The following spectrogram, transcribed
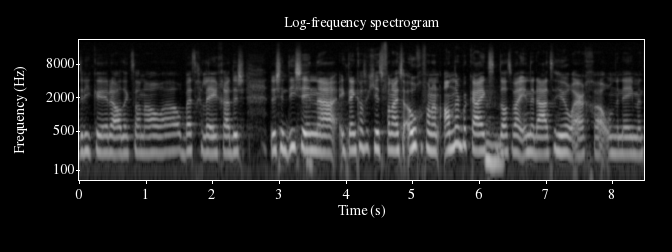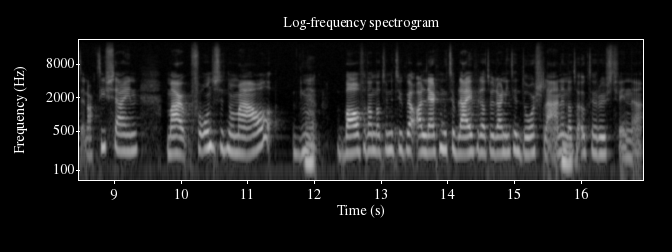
drie keer had ik dan al op bed gelegen. Dus, dus in die zin, ik denk als ik je het vanuit de ogen van een ander bekijkt... Mhm. dat wij inderdaad heel erg ondernemend en actief zijn. Maar voor ons is het normaal... Ja. Behalve dan dat we natuurlijk wel alert moeten blijven, dat we daar niet in doorslaan en dat we ook de rust vinden. Ja.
